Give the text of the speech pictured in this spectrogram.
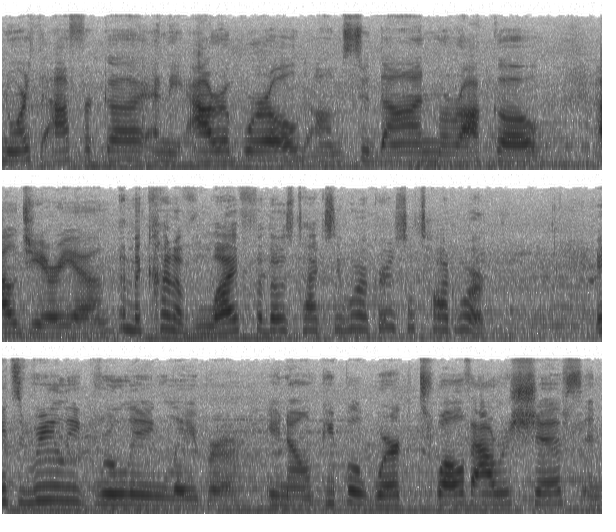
North Africa and the Arab world, um, Sudan, Morocco, Algeria. And the kind of life for those taxi workers, it's hard work. It's really grueling labor. You know, people work 12 hour shifts. In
